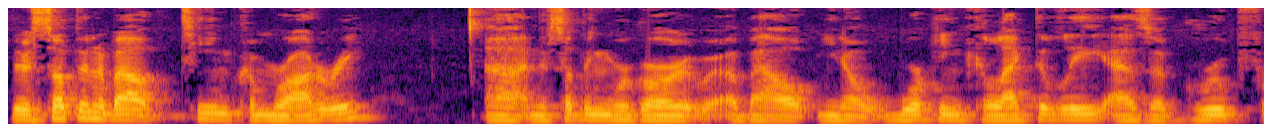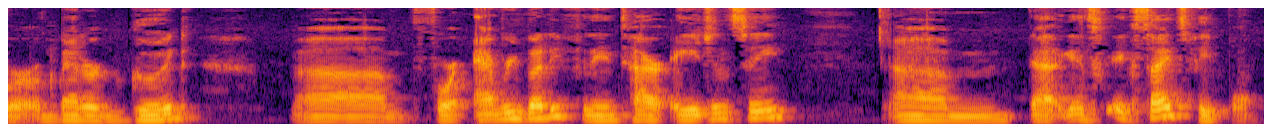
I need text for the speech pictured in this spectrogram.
there's something about team camaraderie, uh, and there's something regard about you know working collectively as a group for a better good um, for everybody, for the entire agency. Um, that excites people.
